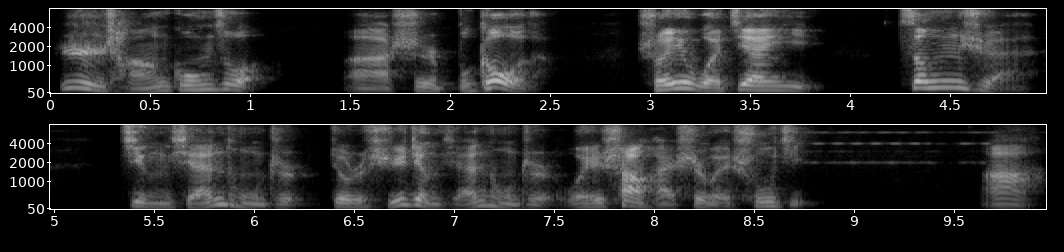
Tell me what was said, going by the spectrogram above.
日常工作啊是不够的，所以我建议增选。景贤同志就是徐景贤同志为上海市委书记，啊，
